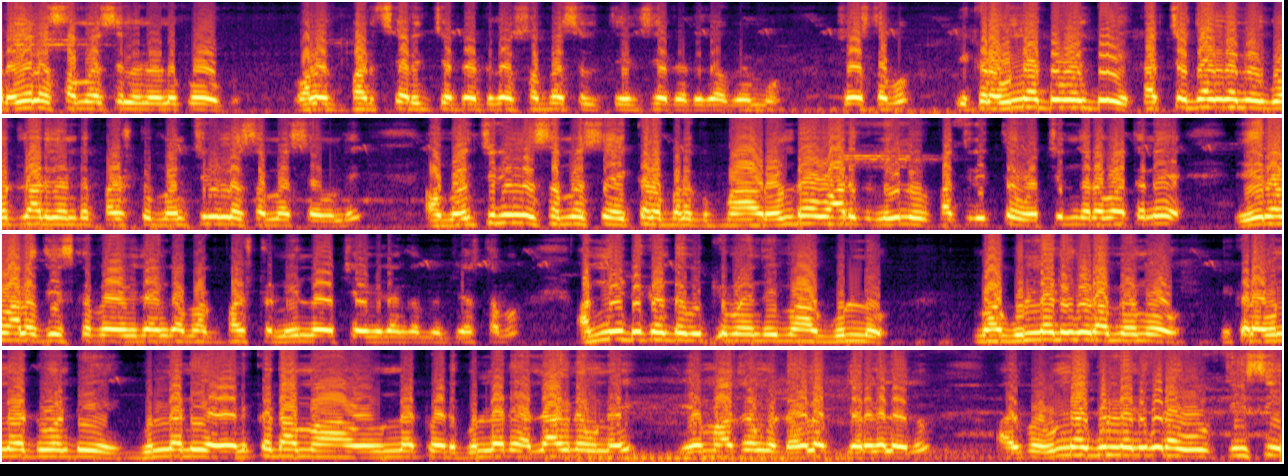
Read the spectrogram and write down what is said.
ప్రజల సమస్యలను అనుకో వాళ్ళకి పరిష్కరించేటట్టుగా సమస్యలు తెలిసేటట్టుగా మేము చేస్తాము. ఇక్కడ ఉన్నటువంటి ఖచ్చితంగా మేము కొట్లాడదంటే ఫస్ట్ మంచినీళ్ళ సమస్య ఉంది. ఆ మంచినీళ్ళ సమస్య ఇక్కడ మనకు మా రెండో వాడికి నీళ్ళు ప్రతినిత్యం వచ్చిన తర్వాతనే ఏరే వాళ్ళకి తీసుకుపోయే విధంగా మాకు ఫస్ట్ నీళ్ళు వచ్చే విధంగా మేము చేస్తాము. అన్నిటికంటే ముఖ్యమైనది మా గుళ్ళు. మా గుళ్ళని కూడా మేము ఇక్కడ ఉన్నటువంటి గుళ్ళని వెనకట మా ఉన్నటువంటి గుళ్ళని అలాగనే ఉన్నాయి. ఏ మాత్రం డెవలప్ జరగలేదు. ఇప్పుడు ఉన్న గుళ్ళని కూడా తీసి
